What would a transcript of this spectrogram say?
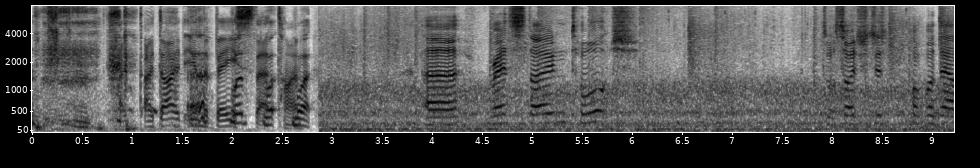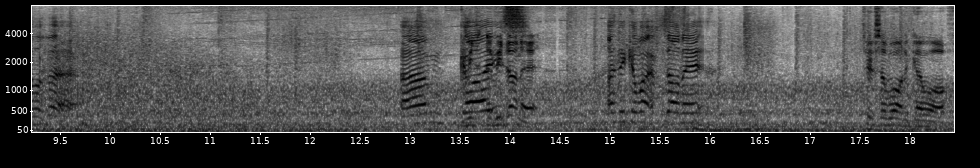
I, I died in the base What, that what, time. What? Uh, redstone torch. So- So I just just pop her down like that. Um, guys. Have you done it? I think I might have done it. Took us a while to go off.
